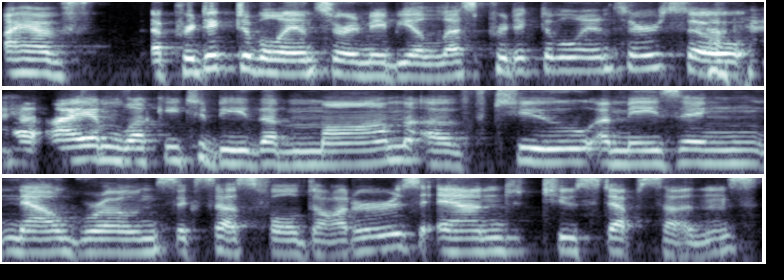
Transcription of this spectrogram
I have a predictable answer and maybe a less predictable answer. So okay. Uh, I am lucky to be the mom of two amazing, now grown, successful daughters and two stepsons.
